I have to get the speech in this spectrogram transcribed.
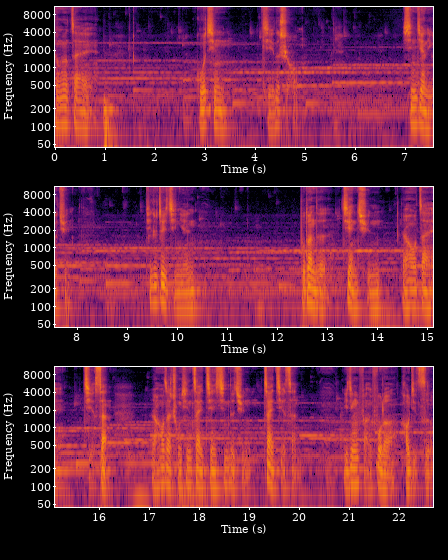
刚刚在国庆节的时候，新建了一个群。其实这几年不断的建群，然后再解散，然后再重新再建新的群，再解散，已经反复了好几次了。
